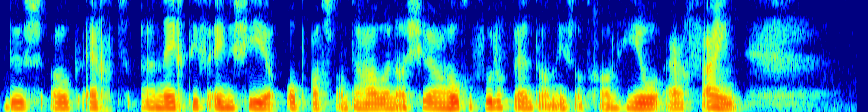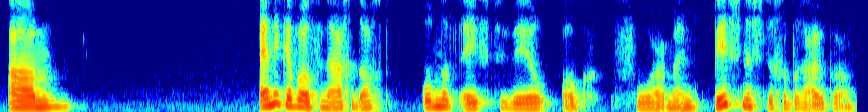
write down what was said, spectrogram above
Dus ook echt uh, negatieve energieën op afstand te houden. En als je hooggevoelig bent, dan is dat gewoon heel erg fijn. Um, en ik heb over nagedacht om dat eventueel ook voor mijn business te gebruiken.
